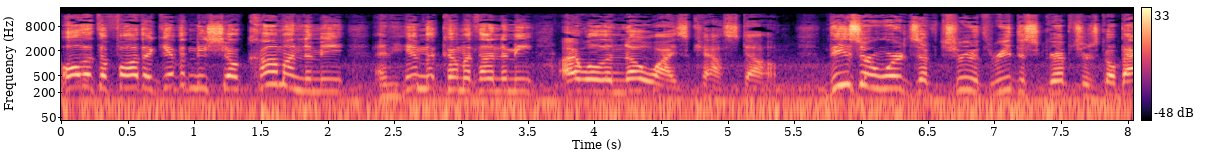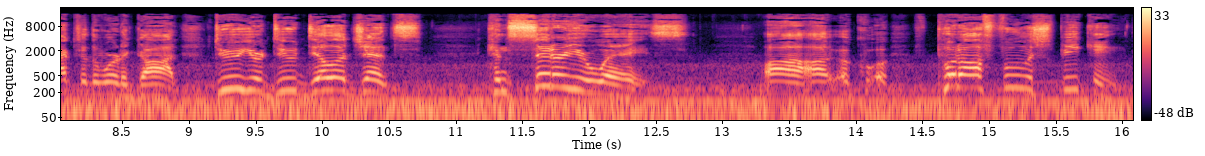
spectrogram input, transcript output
All that the Father giveth me shall come unto me, and him that cometh unto me I will in no wise cast out. These are words of truth. Read the scriptures. Go back to the Word of God. Do your due diligence. Consider your ways. Uh, uh, uh put off foolish speaking.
